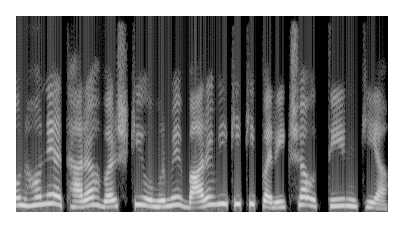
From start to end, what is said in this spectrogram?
उन्होंने 18 वर्ष की उम्र में बारहवीं की, की परीक्षा उत्तीर्ण किया।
